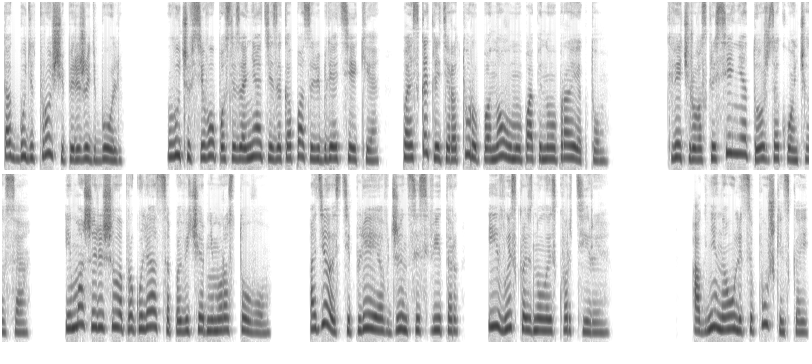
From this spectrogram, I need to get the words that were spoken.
Так будет проще пережить боль. Лучше всего после занятий закопаться в библиотеке, поискать литературу по новому папиному проекту. К вечеру воскресенья дождь закончился, и Маша решила прогуляться по вечернему Ростову. Оделась теплее, в джинсы и свитер, и выскользнула из квартиры. Огни на улице Пушкинской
